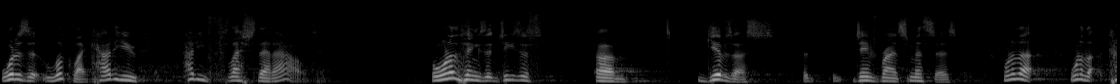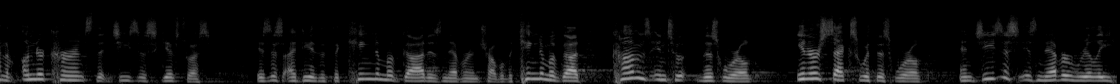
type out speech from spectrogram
What does it look like? How do you, how do you flesh that out? Well, one of the things that Jesus um, gives us, James Bryan Smith says, one of, the, one of the kind of undercurrents that Jesus gives to us is this idea that the kingdom of God is never in trouble. The kingdom of God comes into this world, intersects with this world, and Jesus is never really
